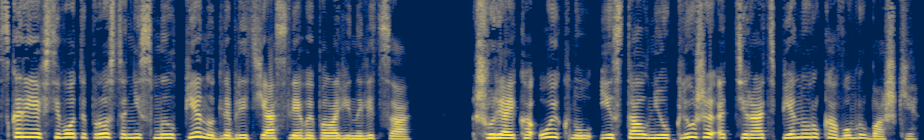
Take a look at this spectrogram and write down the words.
«Скорее всего, ты просто не смыл пену для бритья с левой половины лица». Шуряйка ойкнул и стал неуклюже оттирать пену рукавом рубашки.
